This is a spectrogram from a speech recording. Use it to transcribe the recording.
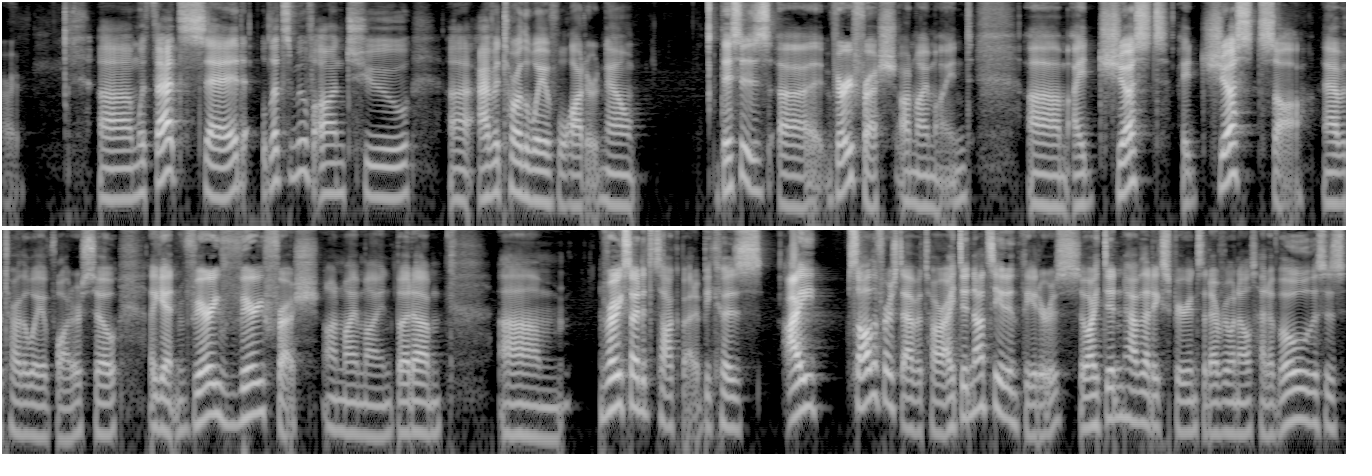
All right. Um, with that said, let's move on to uh, Avatar: The Way of Water. Now, this is uh, very fresh on my mind. Um, I just I just saw Avatar: The Way of Water, so again, very very fresh on my mind. But um, um, very excited to talk about it because I saw the first Avatar. I did not see it in theaters, so I didn't have that experience that everyone else had of oh, this is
